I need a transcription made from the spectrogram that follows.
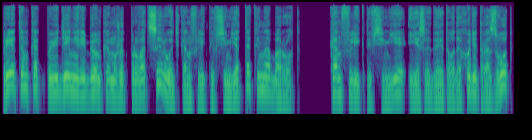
при этом как поведение ребенка может провоцировать конфликты в семье, так и наоборот. Конфликты в семье, если до этого доходит развод,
